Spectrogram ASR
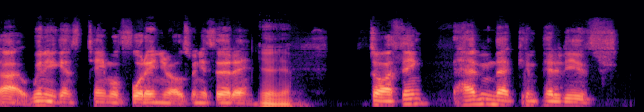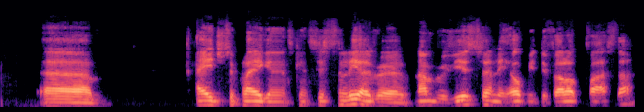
uh, winning against a team of 14 year olds when you're 13. Yeah, yeah. So I think having that competitive um, age to play against consistently over a number of years certainly helped me develop faster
